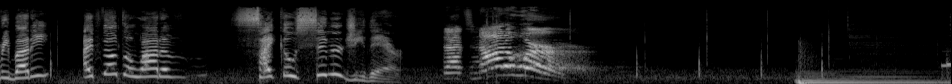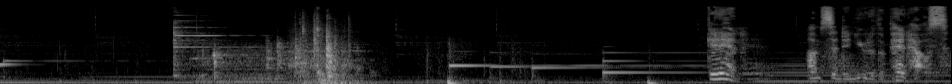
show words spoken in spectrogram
Everybody. I felt a lot of psycho synergy there. That's not a word. Get in. I'm sending you to the penthouse.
